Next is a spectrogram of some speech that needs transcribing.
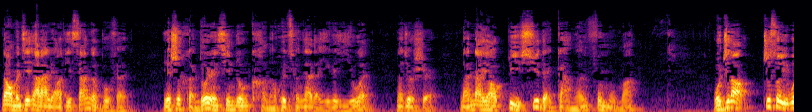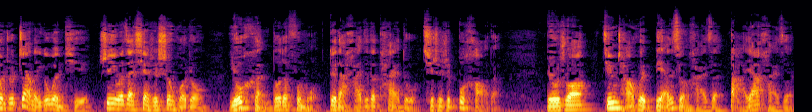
那我们接下来聊第三个部分，也是很多人心中可能会存在的一个疑问，那就是：难道要必须得感恩父母吗？我知道，之所以问出这样的一个问题，是因为在现实生活中，有很多的父母对待孩子的态度其实是不好的，比如说，经常会贬损孩子、打压孩子。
